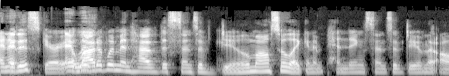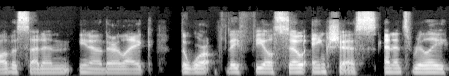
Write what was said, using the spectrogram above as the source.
And it, it is scary. It a was, lot of women have this sense of doom, also like an impending sense of doom that all of a sudden, you know, they're like the world. They feel so anxious, and it's really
